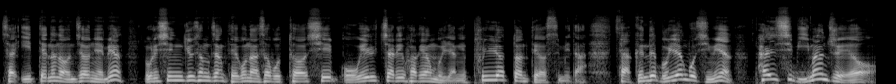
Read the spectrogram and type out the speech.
자, 이때는 언제였냐면 우리 신규 상장되고 나서부터 15일짜리 확양 물량이 풀렸던 때였습니다. 자, 근데 물량 보시면 82만 주예요.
